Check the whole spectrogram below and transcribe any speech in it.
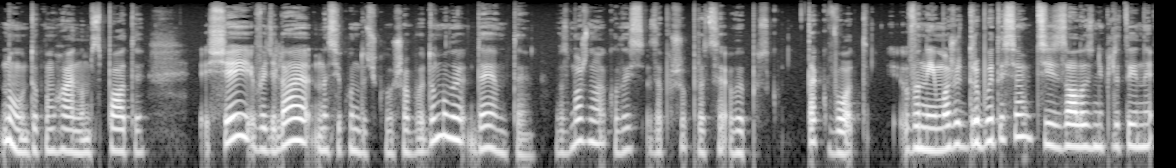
ну, допомагає нам спати, ще й виділяє на секундочку, щоб ви думали, ДМТ. Возможно, колись запишу про це випуск. Так от, вони можуть дробитися, ці залозні клітини,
